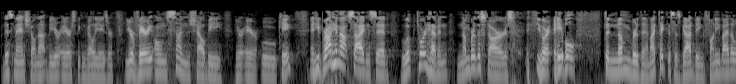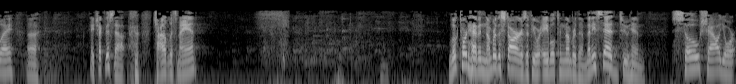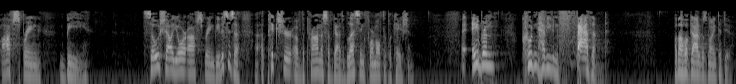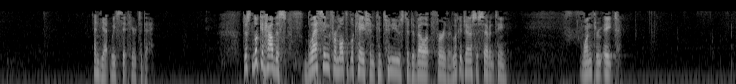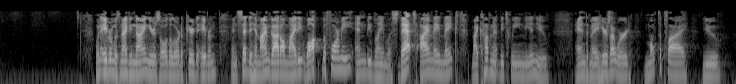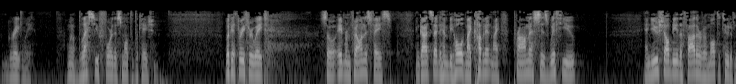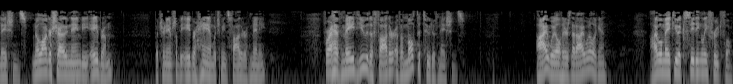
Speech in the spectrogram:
This man shall not be your heir, speaking of Eliezer. Your very own son shall be your heir. Okay. And he brought him outside and said, Look toward heaven, number the stars, if you are able to number them. I take this as God being funny, by the way. Uh, hey, check this out. Childless man. Look toward heaven, number the stars if you are able to number them. Then he said to him, so shall your offspring be. So shall your offspring be. This is a, a picture of the promise of God's blessing for multiplication. Abram couldn't have even fathomed about what God was going to do. And yet we sit here today. Just look at how this blessing for multiplication continues to develop further. Look at Genesis 17, 1 through 8. When Abram was 99 years old, the Lord appeared to Abram and said to him, I am God Almighty. Walk before me and be blameless, that I may make my covenant between me and you, and may, here's our word, multiply you greatly. I'm going to bless you for this multiplication. Look at 3 through 8. So Abram fell on his face, and God said to him, Behold, my covenant, my promise is with you and you shall be the father of a multitude of nations. No longer shall your name be Abram, but your name shall be Abraham, which means father of many. For I have made you the father of a multitude of nations. I will, there's that I will again. I will make you exceedingly fruitful,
